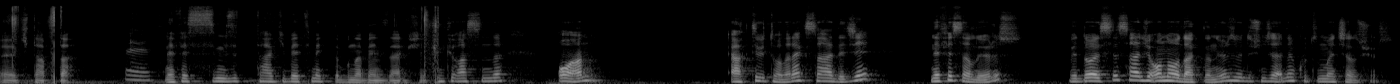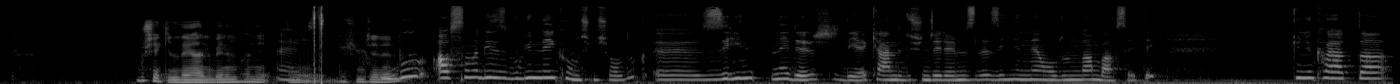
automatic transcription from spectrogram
e, kitapta. Evet. Nefesimizi takip etmek de buna benzer bir şey. Çünkü aslında o an aktivite olarak sadece nefes alıyoruz ve dolayısıyla sadece ona odaklanıyoruz ve düşüncelerden kurtulmaya çalışıyoruz. Bu şekilde yani benim hani evet. e, düşüncelerim. Bu aslında biz bugün neyi konuşmuş olduk? Ee, zihin nedir diye kendi düşüncelerimizle zihnin ne olduğundan bahsettik. Günlük hayatta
